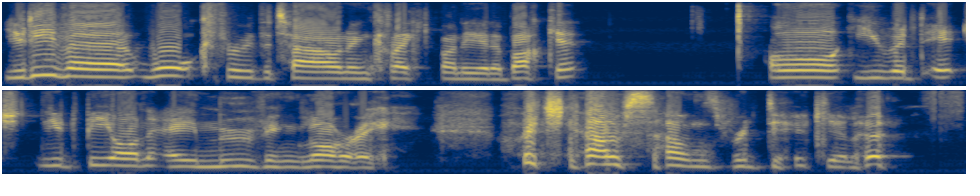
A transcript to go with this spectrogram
you'd either walk through the town and collect money in a bucket, or you would it, you'd be on a moving lorry, which now sounds ridiculous.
